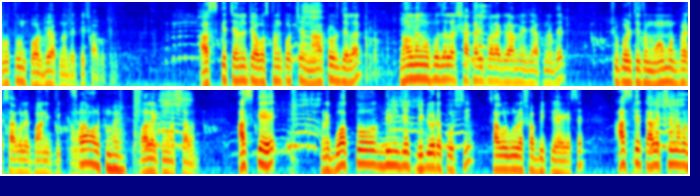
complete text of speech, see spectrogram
নতুন পর্বে আপনাদেরকে স্বাগত। আজকে চ্যানেলটি অবস্থান করছে নাটোর জেলার নলডাঙ্গা উপজেলার শাখারিপাড়া গ্রামে যে আপনাদের সুপরিচিত মোহাম্মদ ভাইয়ের ছাগলের বাণিজ্যিক খামার। সালাম আলাইকুম ভাই। ওয়ালাইকুম আসসালাম। আজকে মানে গত দিন যে ভিডিওটা করছি ছাগলগুলো সব বিক্রি হয়ে গেছে। আজকের কালেকশন আবার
